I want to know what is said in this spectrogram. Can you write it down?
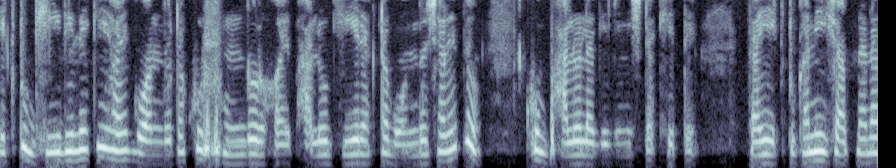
একটু ঘি দিলে কি হয়, গন্ধটা খুব সুন্দর হয়। ভালো ঘিয়ের একটা গন্ধ ছাড়ে তো, খুব ভালো লাগে জিনিসটা খেতে। তাই একটুখানি আপনারা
